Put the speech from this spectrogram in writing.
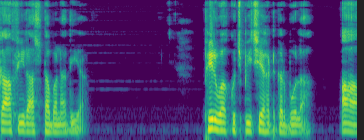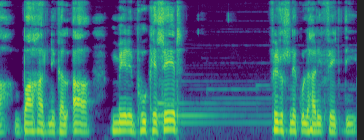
काफ़ी रास्ता बना दिया। फिर वह कुछ पीछे हटकर बोला, आ, बाहर निकल आ, मेरे भूखे शेर! फिर उसने कुल्हाड़ी फेंक दी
